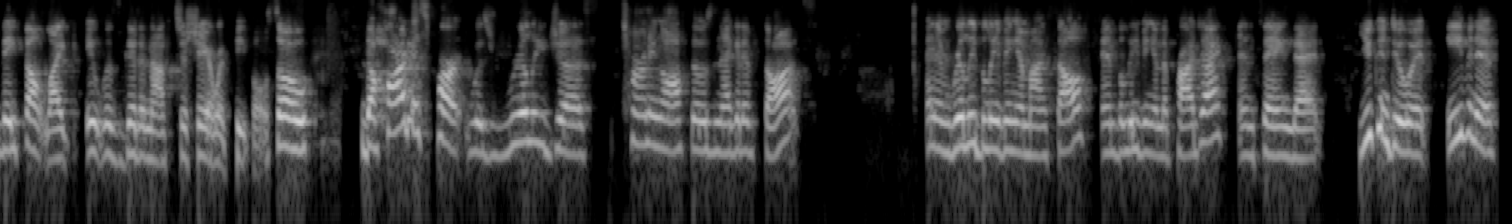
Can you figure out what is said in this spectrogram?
they felt like it was good enough to share with people. So the hardest part was really just turning off those negative thoughts and then really believing in myself and believing in the project and saying that you can do it even if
